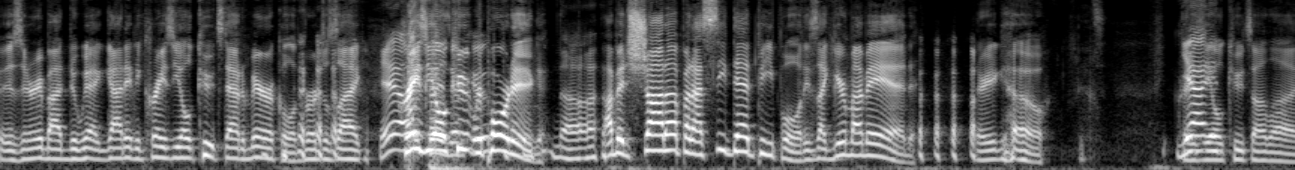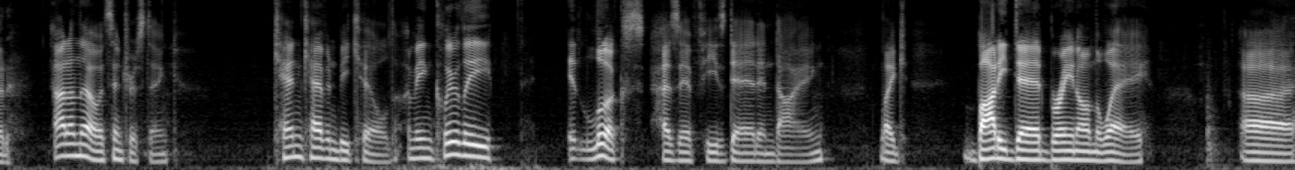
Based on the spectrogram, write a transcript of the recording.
Is there anybody do we got any crazy old coots down to Miracle?" And Virgil's like, Yeah, "Crazy, crazy old old coot coot." reporting. No. I've been shot up and I see dead people." And he's like, "You're my man." there you go. It's crazy Yeah, it- old coots online. I don't know. It's interesting. Can Kevin be killed? I mean, clearly, it looks as if he's dead and dying, like body dead, brain on the way. Uh,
